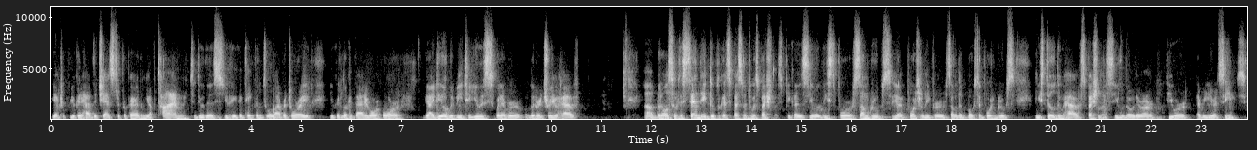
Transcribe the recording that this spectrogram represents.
You have to you can have the chance to prepare them. You have time to do this. You, you can take them to a laboratory. You could look at that, or or the ideal would be to use whatever literature you have uh, but also to send a duplicate specimen to a specialist because you know at least for some groups you know, fortunately for some of the most important groups we still do have specialists even though there are fewer every year it seems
